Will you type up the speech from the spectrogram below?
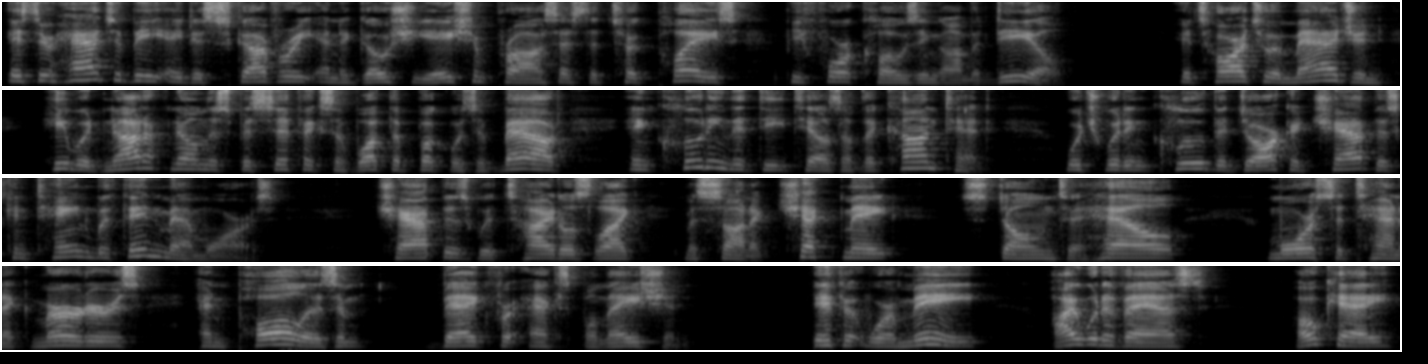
is there had to be a discovery and negotiation process that took place before closing on the deal. It's hard to imagine he would not have known the specifics of what the book was about, including the details of the content, which would include the darker chapters contained within memoirs. Chapters with titles like Masonic Checkmate, Stone to Hell, More Satanic Murders, and Paulism beg for explanation. If it were me, I would have asked, okay,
